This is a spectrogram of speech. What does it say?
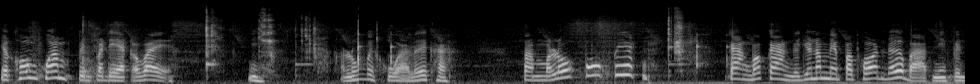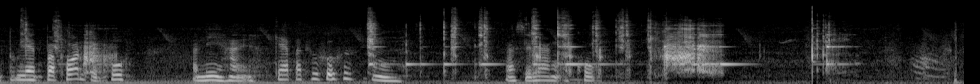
อยากคงความเป็นปลาแดกเอาไว้ นี่เอาลงไปขัวเลยค่ะตำมาโลกโป๊กเป๊กก้างบ่ก้างก็อยู่น้ำแม่ประพรเด้อบาทนี่เป็นแม่ประพรเป็นผู้ อันนี้ให้ แกะปลาทูอืมอาสิล่างเอาโคกอืม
